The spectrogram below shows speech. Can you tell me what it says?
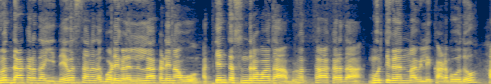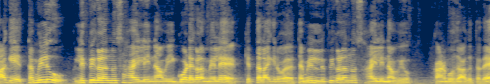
ಬೃಹದಾಕಾರದ ಈ ದೇವಸ್ಥಾನದ ಗೋಡೆಗಳಲ್ಲೆಲ್ಲ ಕಡೆ ನಾವು ಅತ್ಯಂತ ಸುಂದರವಾದ ಬೃಹತ್ ಆಕಾರದ ಮೂರ್ತಿಗಳನ್ನು ನಾವಿಲ್ಲಿ ಕಾಣಬಹುದು. ಹಾಗೆ ತಮಿಳು ಲಿಪಿಗಳನ್ನು ಸಹ ಇಲ್ಲಿ ನಾವು ಈ ಗೋಡೆಗಳ ಮೇಲೆ ಕೆತ್ತಲಾಗಿರುವ ತಮಿಳು ಲಿಪಿಗಳನ್ನು ಸಹ ಇಲ್ಲಿ ನಾವು ಕಾಣಬಹುದಾಗುತ್ತದೆ.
